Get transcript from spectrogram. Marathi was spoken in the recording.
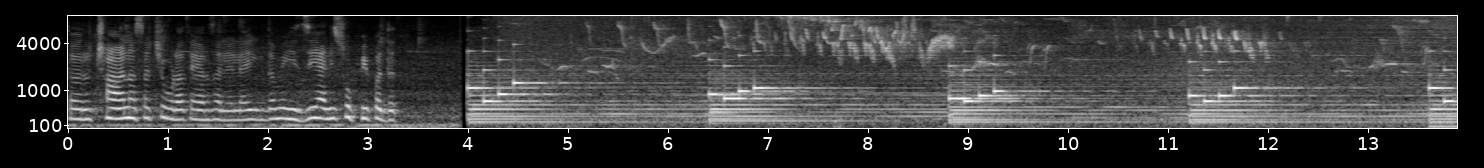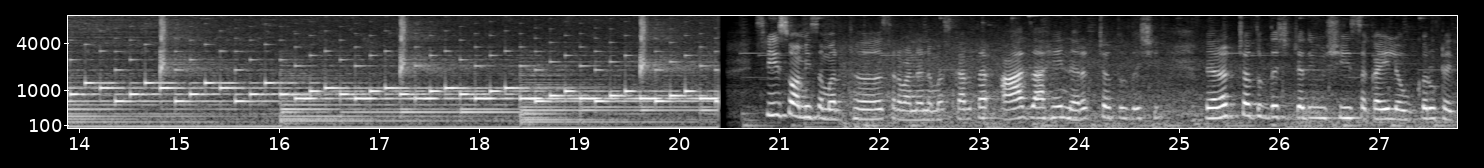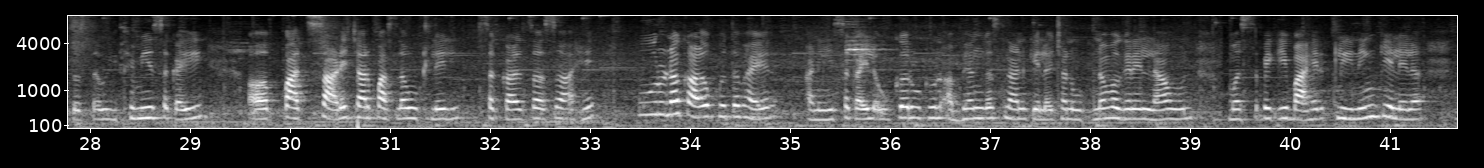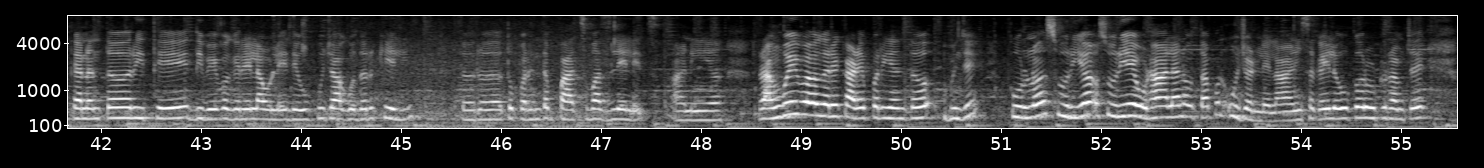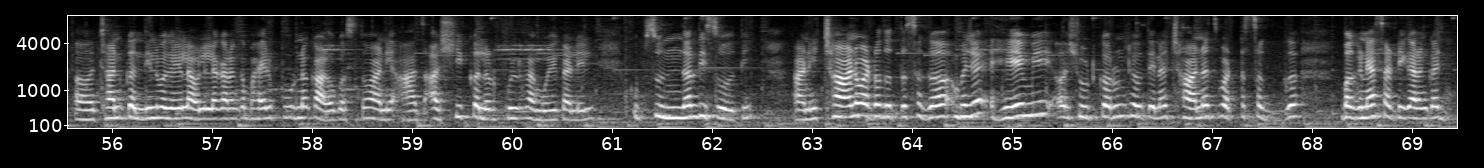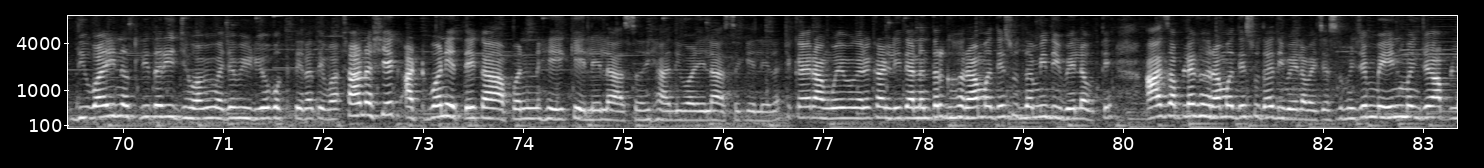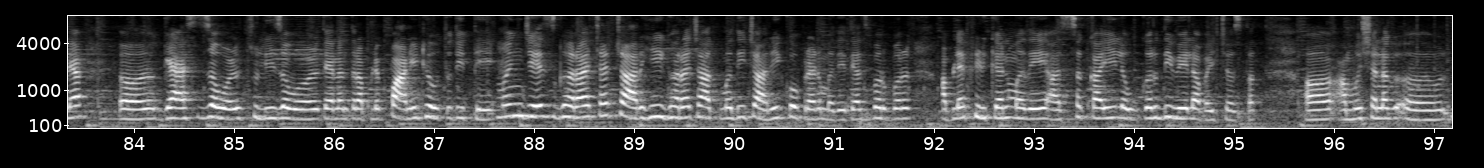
तर छान असा चिवडा तयार झालेला आहे. एकदम इझी आणि सोपी पद्धत. श्री स्वामी समर्थ सर्वांना नमस्कार. तर आज आहे नरक चतुर्दशी. नरक चतुर्दशीच्या दिवशी सकाळी लवकर उठायचं असतं. इथे मी सकाळी पाच साडेचार पाचला उठलेली. सकाळचं असं आहे. पूर्ण काळोख होतं बाहेर आणि सकाळी लवकर उठून अभ्यंग स्नान केलं. छान उठणं वगैरे लावून मस्तपैकी बाहेर क्लिनिंग केलेलं. त्यानंतर इथे दिवे वगैरे लावले. देवपूजा अगोदर केली. तर तोपर्यंत पाच वाजलेलेच. आणि रांगोळी वगैरे काढेपर्यंत म्हणजे पूर्ण सूर्य सूर्य एवढा आला नव्हता पण उजडलेला. आणि सकाळी लवकर उठून आमचे छान कंदील वगैरे लावलेला कारण का बाहेर पूर्ण काळोख असतो आणि आज अशी कलरफुल रांगोळी काढलेली. खूप सुंदर दिसत होती. आणि छान वाटत होतं सगळं. म्हणजे हे मी शूट करून ठेवते ना छानच वाटतं सगळं. बघण्यासाठी कारण का दिवाळी नसली तरी जेव्हा मी माझ्या व्हिडिओ बघते ना तेव्हा छान अशी एक आठवण येते का आपण हे केलेलं असं ह्या दिवाळीला असं केलेलं. काय रांगोळी वगैरे काढली त्यानंतर घरामध्ये सुद्धा मी दिवे लावते. आज आपल्या घरामध्ये सुद्धा दिवे लावायचे असतात. म्हणजे मेन म्हणजे आपल्या गॅसजवळ चुलीजवळ त्यानंतर आपले पाणी ठेवतो तिथे. म्हणजेच घराच्या चारही घराच्या आतमध्ये चारही कोपऱ्यांमध्ये त्याचबरोबर आपल्या खिडक्यांमध्ये आज सकाळी लवकर दिवे लावायचे असतात. अ,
